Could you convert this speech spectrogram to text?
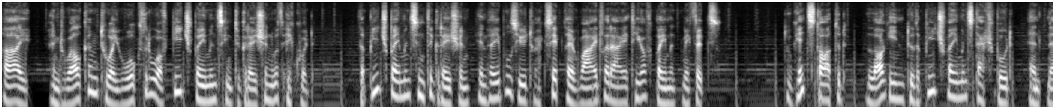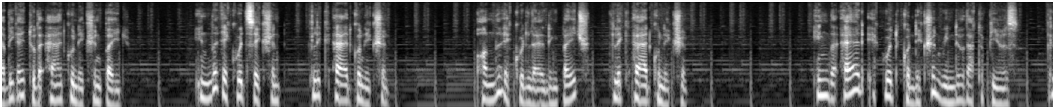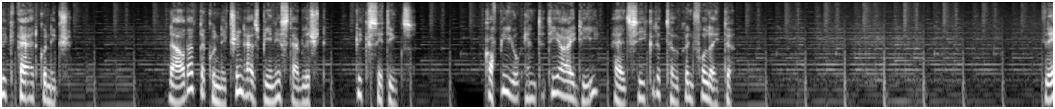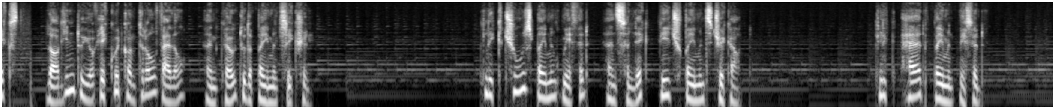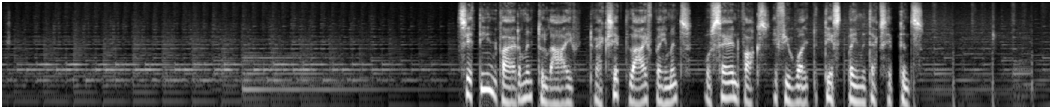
Hi, and welcome to a walkthrough of Peach Payments integration with Ecwid. The Peach Payments integration enables you to accept a wide variety of payment methods. To get started, log in to the Peach Payments dashboard and navigate to the Add Connection page. In the Ecwid section, click Add Connection. On the Ecwid landing page, click Add Connection. In the Add Ecwid Connection window that appears, click Add Connection. Now that the connection has been established, click Settings. Copy your entity ID and secret token for later. Next, log in to your Ecwid control panel and go to the Payment section. Click Choose Payment Method and select Peach Payments Checkout. Click Add Payment Method. Set the environment to live to accept live payments or sandbox if you want to test payment acceptance.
